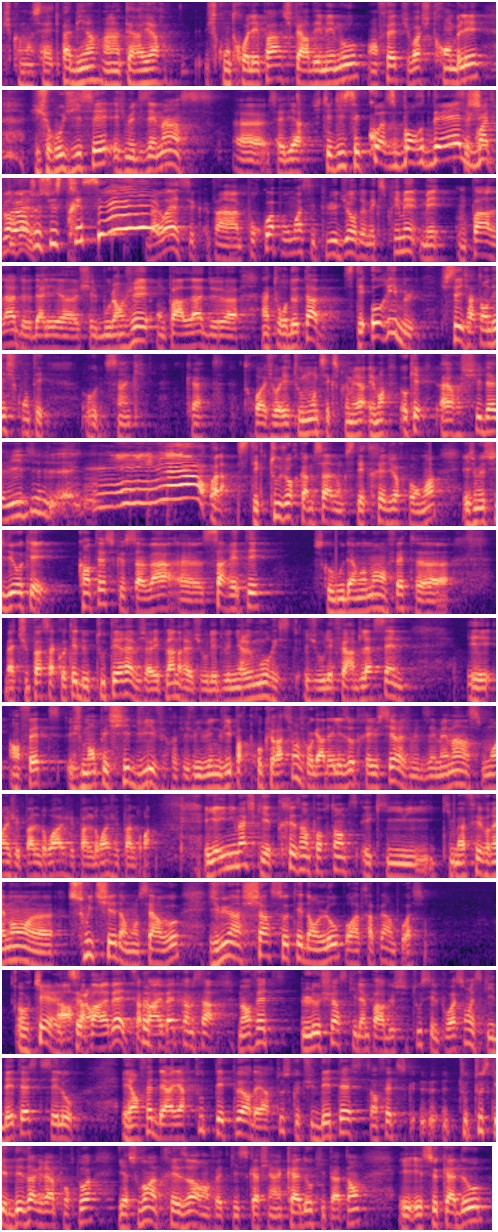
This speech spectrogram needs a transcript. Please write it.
je commençais à être pas bien à l'intérieur. Je contrôlais pas, je perdais mes mots. En fait, tu vois, je tremblais, je rougissais et je me disais mince. Euh, ça veut dire Je t'ai dit c'est quoi ce bordel? J'ai peur, bordel? je suis stressé Bah ouais, enfin, pourquoi pour moi c'est plus dur de m'exprimer? Mais on parle là d'aller euh, chez le boulanger, on parle là d'un tour de table. C'était horrible. Tu sais, j'attendais, je comptais. Oh, 5, 4, 3, je voyais tout le monde s'exprimer. Et moi, ok, alors je suis David. Voilà, c'était toujours comme ça, donc c'était très dur pour moi. Et je me suis dit, ok, quand est-ce que ça va euh, s'arrêter? Parce qu'au bout d'un moment, en fait, euh, bah, tu passes à côté de tous tes rêves. J'avais plein de rêves. Je voulais devenir humoriste, je voulais faire de la scène. Et en fait, je m'empêchais de vivre. Je vivais une vie par procuration. Je regardais les autres réussir et je me disais, mais mince, moi, j'ai pas le droit, j'ai pas le droit, j'ai pas le droit. Et il y a une image qui est très importante et qui, qui m'a fait vraiment euh, switcher dans mon cerveau. J'ai vu un chat sauter dans l'eau pour attraper un poisson. Ok, Alors ça paraît bête, ça paraît bête comme ça. Mais en fait, le chat, ce qu'il aime par-dessus tout, c'est le poisson et ce qu'il déteste, c'est l'eau. Et en fait, derrière toutes tes peurs, derrière tout ce que tu détestes, en fait, euh, tout, tout ce qui est désagréable pour toi, il y a souvent un trésor en fait qui se cache, il y a un cadeau qui t'attend. Et, et ce cadeau,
